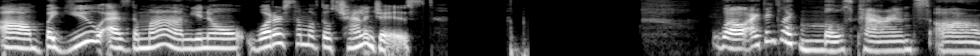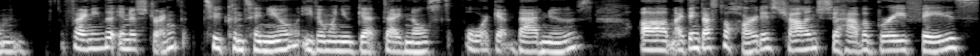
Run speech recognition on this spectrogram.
Um, but you as the mom, you know, what are some of those challenges? Well, I think like most parents, um, finding the inner strength to continue even when you get diagnosed or get bad news. Um, I think that's the hardest challenge to have a brave face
